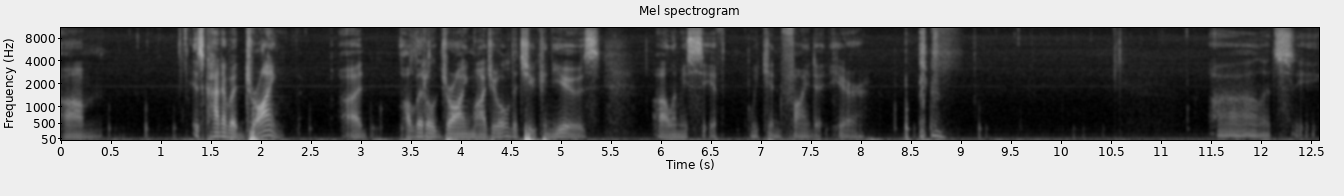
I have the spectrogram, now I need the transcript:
um, is kind of a drawing, uh, a little drawing module that you can use. Uh, let me see if we can find it here. uh, let's see.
